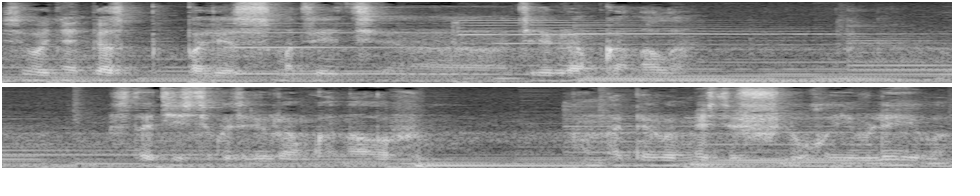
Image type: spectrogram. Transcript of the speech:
Сегодня опять полез смотреть э, телеграм-каналы, статистику телеграм-каналов. На первом месте шлюха Евлеева.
